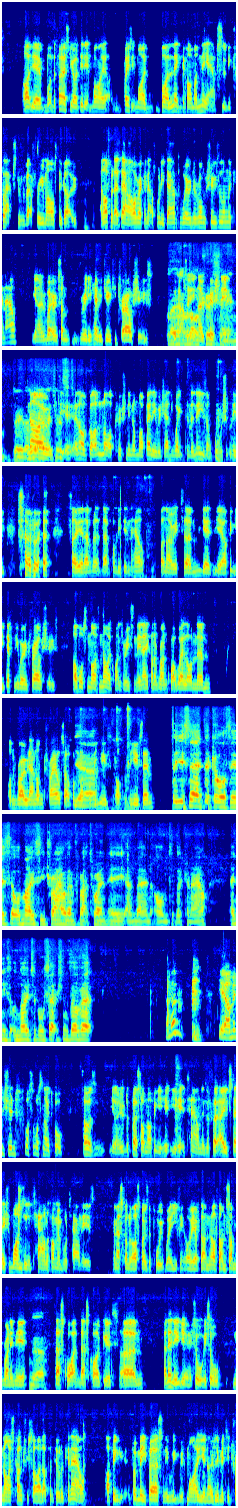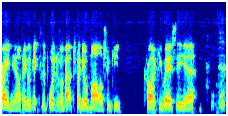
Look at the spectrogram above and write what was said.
I yeah, what the first year I did it, my basically my my leg behind my knee absolutely collapsed with about three miles to go, and I put that down. I reckon that was probably down to wearing the wrong shoes along the canal. You know, wearing some really heavy duty trail shoes. Well, they with a absolutely no cushioning. cushioning? No, Yeah, and, just- and I've got a lot of cushioning on my belly, which adds weight to the knees, unfortunately. so, uh, so yeah, that that probably didn't help. But no, it's um, yeah, yeah. I think you're definitely wearing trail shoes. I bought some nice Nike ones recently, and they kind of run quite well on um, on road and on trail. So I'll probably, I'll Yeah. probably use I'll probably use them. So you said the course is sort of mostly trail, then for about twenty, and then onto the canal. Any sort of notable sections of it? Um, yeah, I mentioned what's what's notable. So I was, you know, the first time I think you hit you hit a town. There's a aid station one's in a town. I can't remember what town it is, and that's kind of I suppose the point where you think, oh yeah, I've done I've done some running here. Yeah, That's quite that's quite good. Um, and then it, yeah, it's all it's all nice countryside up until the canal. I think for me personally, with, with my you know limited training, I think I'll get to the point of about twenty odd miles, thinking, crikey, where's the uh,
